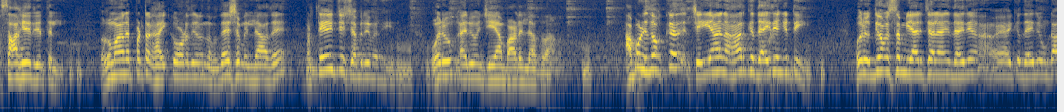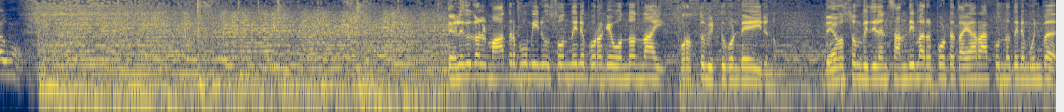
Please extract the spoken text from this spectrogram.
സാഹചര്യത്തിൽ ബഹുമാനപ്പെട്ട ഹൈക്കോടതിയുടെ നിർദ്ദേശമില്ലാതെ പ്രത്യേകിച്ച് ശബരിമലയിൽ ഒരു കാര്യവും ചെയ്യാൻ പാടില്ലാത്തതാണ്. അപ്പോൾ ഇതൊക്കെ ചെയ്യാൻ ആർക്ക് ധൈര്യം കിട്ടി? ഒരു ഉദ്യോഗസ്ഥൻ വിചാരിച്ചാൽ അതിന് ധൈര്യം അയാൾക്ക് ധൈര്യം ഉണ്ടാകുമോ? തെളിവുകൾ മാതൃഭൂമി ന്യൂസ് ഒന്നിനു പുറകെ ഒന്നൊന്നായി പുറത്തുവിട്ടുകൊണ്ടേയിരുന്നു ദേവസ്വം വിജിലൻസ് അന്തിമ റിപ്പോർട്ട് തയ്യാറാക്കുന്നതിന് മുൻപ്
